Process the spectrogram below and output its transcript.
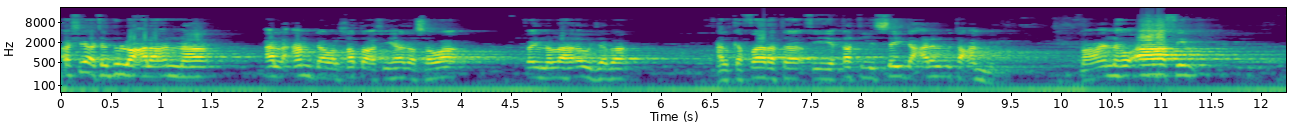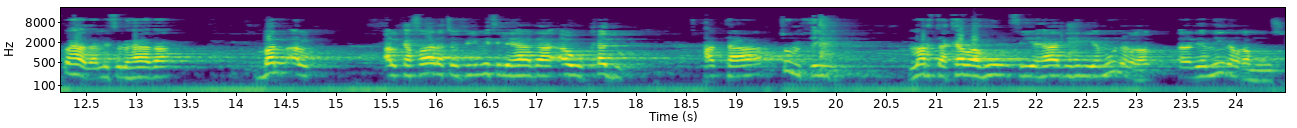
أشhyاء tdul عalى أna الcمد والخطأ في hذا سواء فإن الlaha أوجب الكفاaرة في qتل السيد على المتعمد مع أنه آثم وhذا مثل hذا بل الكفاaرة في مثل hذا أوkد حتى تمحي ما ارتكبه في هذه اليمين الغموس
